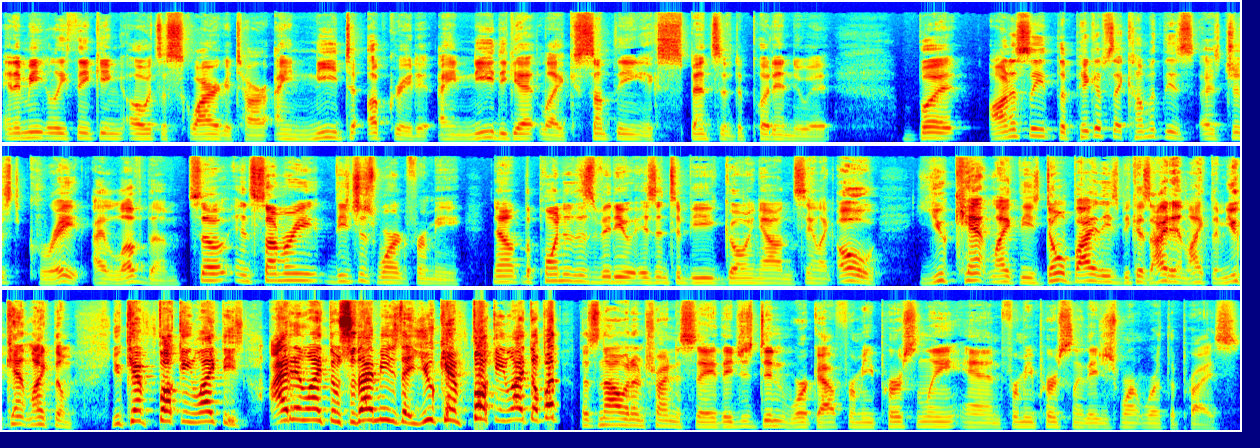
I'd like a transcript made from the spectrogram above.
and immediately thinking, oh, it's a Squier guitar. I need to upgrade it. I need to get like something expensive to put into it. But honestly, the pickups that come with these is just great. I love them. So in summary, these just weren't for me. Now, the point of this video isn't to be going out and saying like, oh, you can't like these. Don't buy these because I didn't like them. You can't like them. You can't fucking like these. I didn't like them, so that means that you can't fucking like them. But that's not what I'm trying to say. They just didn't work out for me personally, and for me personally, they just weren't worth the price.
